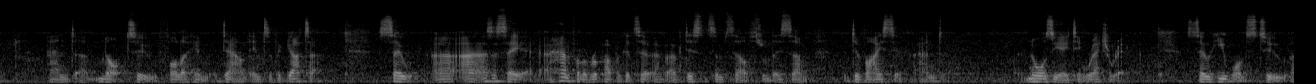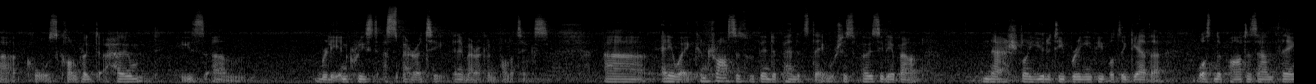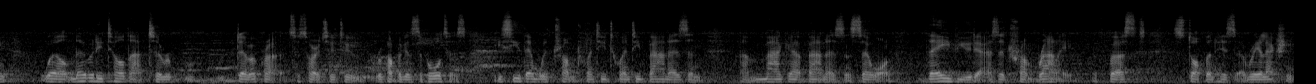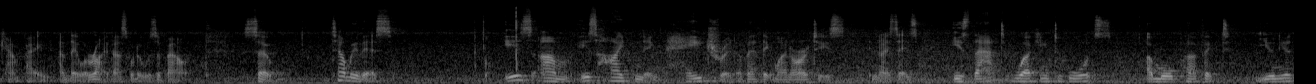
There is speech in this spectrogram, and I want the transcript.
and uh, not to follow him down into the gutter. So, uh, as I say, a handful of Republicans have, have distanced themselves from this um, divisive and nauseating rhetoric. So he wants to uh, cause conflict at home. He's um, really increased asperity in American politics. Uh, anyway, contrast this with Independence Day, which is supposedly about national unity, bringing people together. Wasn't a partisan thing. Well, nobody told that to Democrats, sorry, to, to Republican supporters. You see them with Trump 2020 banners and um, MAGA banners and so on. They viewed it as a Trump rally, the first stop in his uh, re-election campaign, and they were right. That's what it was about. So, tell me this: is, um, is heightening hatred of ethnic minorities in the United States, is that working towards a more perfect union?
